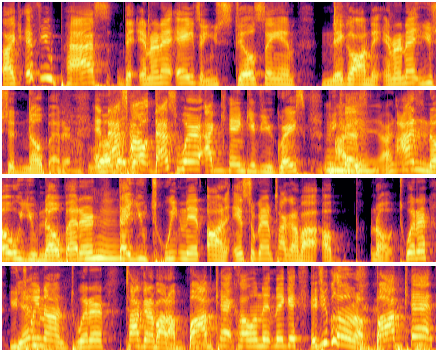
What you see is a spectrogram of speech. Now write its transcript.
like, if you pass the internet age and you still saying nigga on the internet, you should know better. And Well, that's how, that- that's where I can give you grace because get it. I I, know you know better Mm-hmm. that you tweeting it on Instagram talking about a. No, Twitter. You Yeah. tweeting on Twitter talking about a bobcat calling it nigga. If you calling it a bobcat,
